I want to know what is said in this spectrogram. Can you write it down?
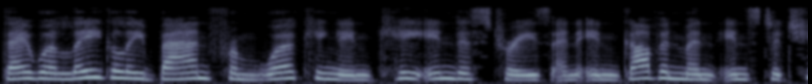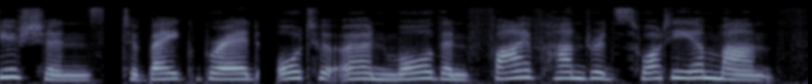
They were legally banned from working in key industries and in government institutions, to bake bread, or to earn more than 500 zloty a month.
